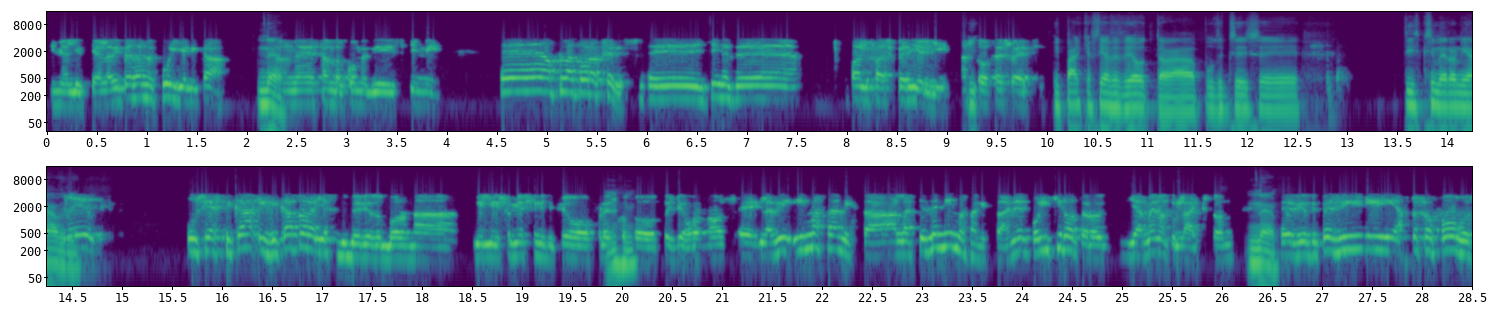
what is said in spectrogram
είναι η αλήθεια. Δηλαδή, παίζαμε full γενικά Ναι. σαν ε, stand-up comedy σκηνή. Ε, απλά τώρα ξέρεις, ε, γίνεται πάλι φάση περίεργη, ας το θέσω έτσι. Υπάρχει αυτή η αβεβαιότητα που δεν ξέρεις ε, τι ξημερώνει αύριο. Ε, ουσιαστικά, ειδικά τώρα για αυτή την περίοδο μπορώ να μιλήσω, μια και είναι και πιο φρέσκο το, το γεγονός. Ε, δηλαδή, είμαστε ανοιχτά, αλλά και δεν είμαστε ανοιχτά. Είναι πολύ χειρότερο για μένα τουλάχιστον. Ναι. Ε, διότι παίζει αυτός ο φόβος,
